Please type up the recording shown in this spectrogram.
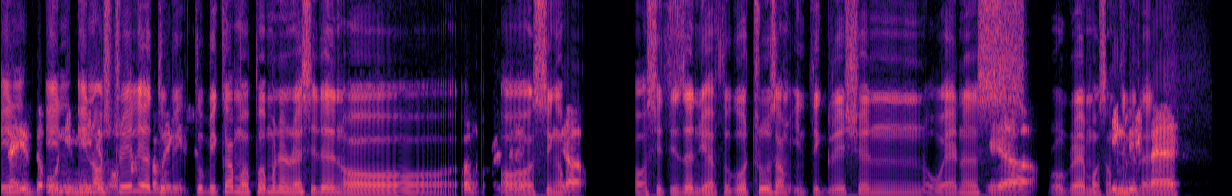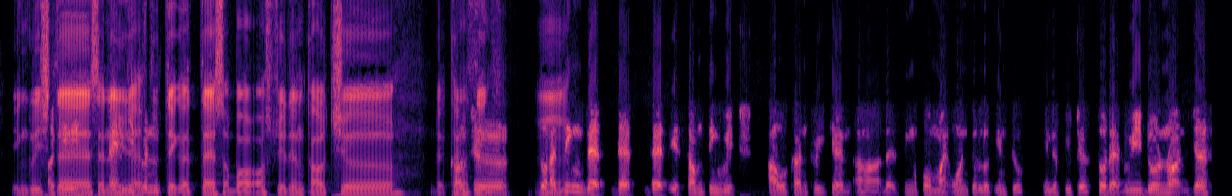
in, that is the in, only in Australia to be to become a permanent resident or Permanent or Singapore yeah. or citizen, you have to go through some integration awareness Yeah. program or something English like that. test. English Okay, test, and then and you have to take a test about Australian culture, that kind of thing. culture So I Mm. think that that that is something which our country can uh, that Singapore might want to look into in the future, so that we do not just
